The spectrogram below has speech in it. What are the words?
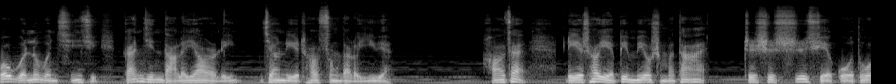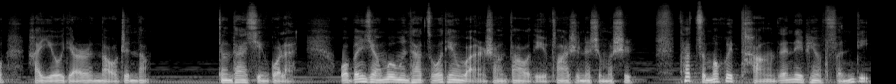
我稳了稳情绪，赶紧打了幺二零，将李超送到了医院。好在李超也并没有什么大碍，只是失血过多，还有点脑震荡。等他醒过来，我本想问问他昨天晚上到底发生了什么事，他怎么会躺在那片坟地？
